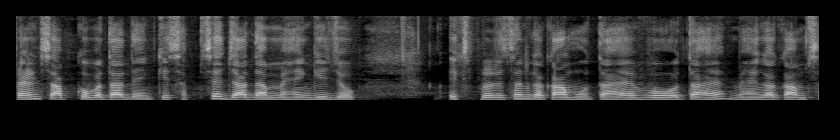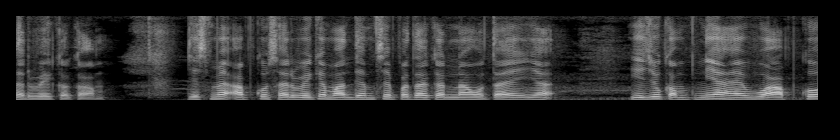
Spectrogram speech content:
फ्रेंड्स आपको बता दें कि सबसे ज़्यादा महँगी जो एक्सप्लोरेशन का काम होता है, वो होता है महँगा काम सर्वे का काम, जिसमें आपको सर्वे के माध्यम से पता करना होता है। या ये जो कंपनियाँ हैं, वो आपको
